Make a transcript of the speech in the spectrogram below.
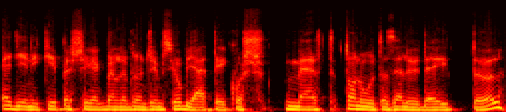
egyéni képességekben LeBron James jobb játékos, mert tanult az elődeitől,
